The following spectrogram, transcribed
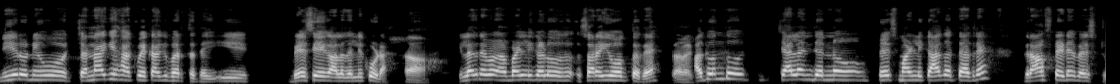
ನೀರು ನೀವು ಚೆನ್ನಾಗಿ ಹಾಕ್ಬೇಕಾಗಿ ಬರ್ತದೆ ಈ ಬೇಸಿಗೆ ಕಾಲದಲ್ಲಿ ಕೂಡ ಇಲ್ಲಾಂದ್ರೆ ಬಳ್ಳಿಗಳು ಸೊರಗಿ ಹೋಗ್ತದೆ. ಅದೊಂದು ಚಾಲೆಂಜ್ ಅನ್ನು ಫೇಸ್ ಮಾಡ್ಲಿಕ್ಕೆ ಆಗತ್ತೆ ಆದ್ರೆ ಗ್ರಾಫ್ಟೆಡ್ ಬೆಸ್ಟ್.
